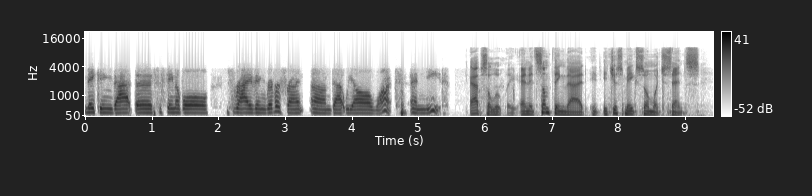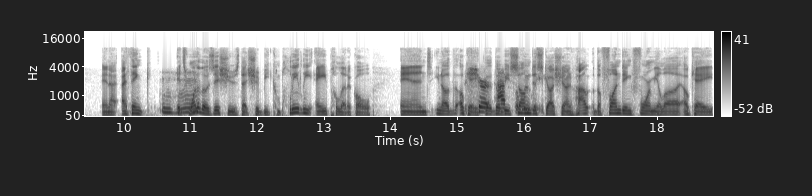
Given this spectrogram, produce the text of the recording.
making that the sustainable, thriving riverfront um, that we all want and need. Absolutely, and it's something that it, it just makes so much sense and I, I think mm-hmm. it's one of those issues that should be completely apolitical. And you know, okay, sure, th- there'll absolutely. be some discussion on how the funding formula. Okay,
